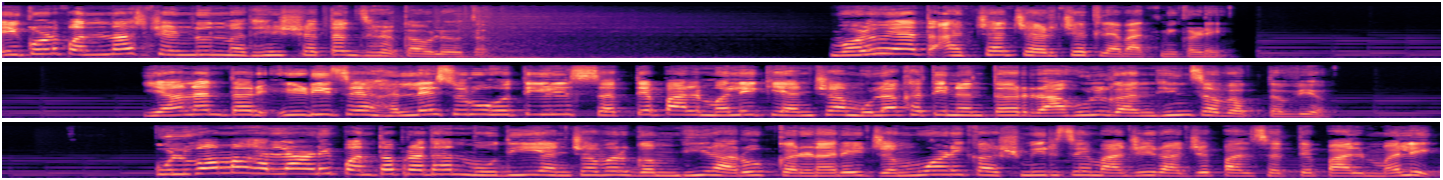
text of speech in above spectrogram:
एकोणपन्नास चेंडूंमध्ये शतक झळकावलं होतं. वळूयात आजच्या चर्चेतल्या बातमीकडे. यानंतर ईडीचे हल्ले सुरू होतील सत्यपाल मलिक यांच्या मुलाखतीनंतर राहुल गांधींचं वक्तव्य. पुलवामा हल्ला आणि पंतप्रधान मोदी यांच्यावर गंभीर आरोप करणारे जम्मू आणि काश्मीरचे माजी राज्यपाल सत्यपाल मलिक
